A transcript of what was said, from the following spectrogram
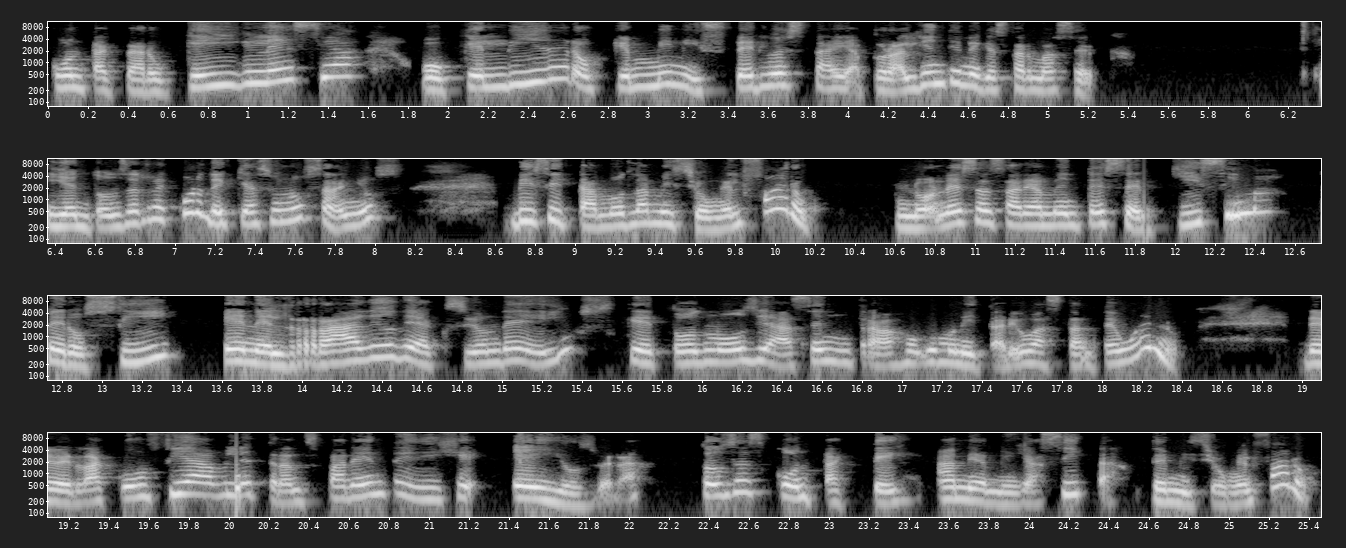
contactar o qué iglesia o qué líder o qué ministerio está allá, pero alguien tiene que estar más cerca. Y entonces recuerde que hace unos años visitamos la misión El Faro, no necesariamente cerquísima, pero sí en el radio de acción de ellos, que de todos modos ya hacen un trabajo comunitario bastante bueno de verdad confiable, transparente y dije, ellos, ¿verdad? Entonces contacté a mi amiga Cita de Misión El Faro.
